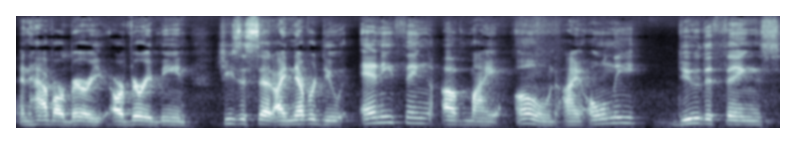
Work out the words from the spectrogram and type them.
and have our very our very being Jesus said, I never do anything of my own. I only do the things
